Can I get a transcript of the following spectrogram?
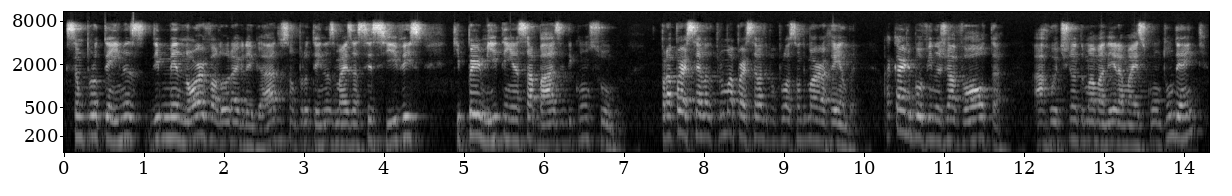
que são proteínas de menor valor agregado, são proteínas mais acessíveis que permitem essa base de consumo. Para parcela, para uma parcela da população de maior renda, a carne bovina já volta à rotina de uma maneira mais contundente,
